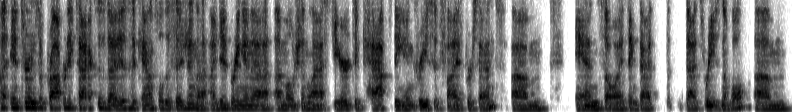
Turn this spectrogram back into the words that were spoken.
Uh, in terms of property taxes, that is a council decision. Uh, I did bring in a, a, motion last year to cap the increase at five percent, um, and so I think that that's reasonable. Um,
